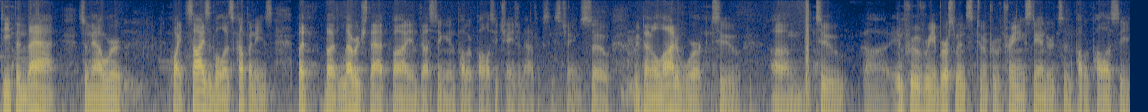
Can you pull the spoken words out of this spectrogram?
deepen that, so now we're quite sizable as companies, but, but leverage that by investing in public policy change and advocacy change. So we've done a lot of work to, um, to uh, improve reimbursements, to improve training standards and public policy.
